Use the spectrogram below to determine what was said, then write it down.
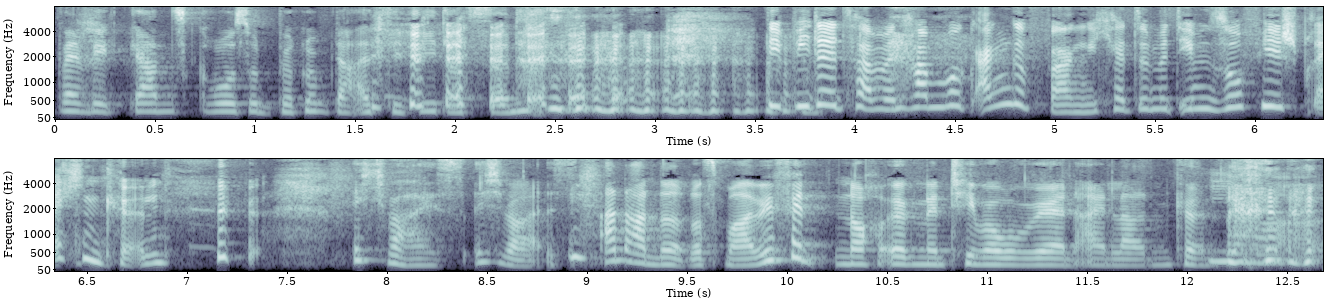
wenn wir ganz groß und berühmter als die Beatles sind. Die Beatles haben in Hamburg angefangen. Ich hätte mit ihm so viel sprechen können. Ich weiß, ich weiß. Ein anderes Mal. Wir finden noch irgendein Thema, wo wir ihn einladen können. Ja.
